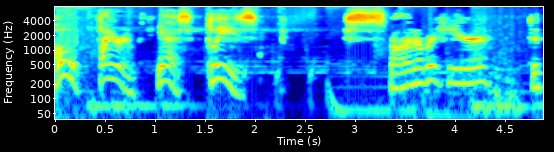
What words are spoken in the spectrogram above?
Oh! Fire imp! Yes! Please! Spawn over here. To...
